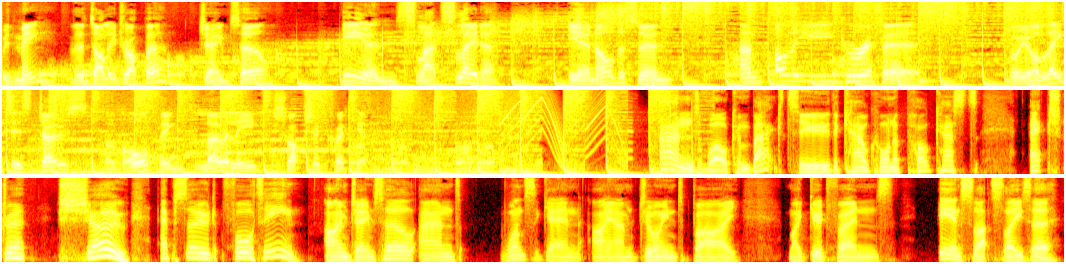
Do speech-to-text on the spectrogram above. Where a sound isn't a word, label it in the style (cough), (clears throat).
with me, the Dolly Dropper, James Hill, Ian Slat Slater, Ian Alderson, and Ollie Griffiths for your latest dose of all things lower league Shropshire cricket. And welcome back to the Cow Corner Podcast Extra Show, episode 14. I'm James Hill, and once again, I am joined by my good friends Ian Slat Slater,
